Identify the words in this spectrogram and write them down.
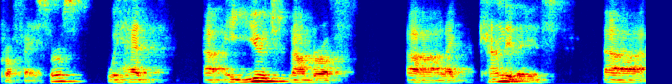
professors. We had uh, a huge number of uh, like candidates, uh,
